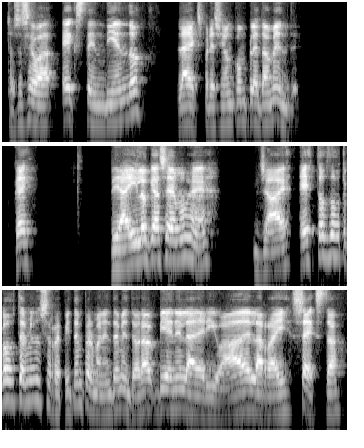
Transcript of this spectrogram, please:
Entonces se va extendiendo la expresión completamente. ¿Ok? De ahí lo que hacemos es ya estos dos otros términos se repiten permanentemente. Ahora viene la derivada de la raíz sexta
